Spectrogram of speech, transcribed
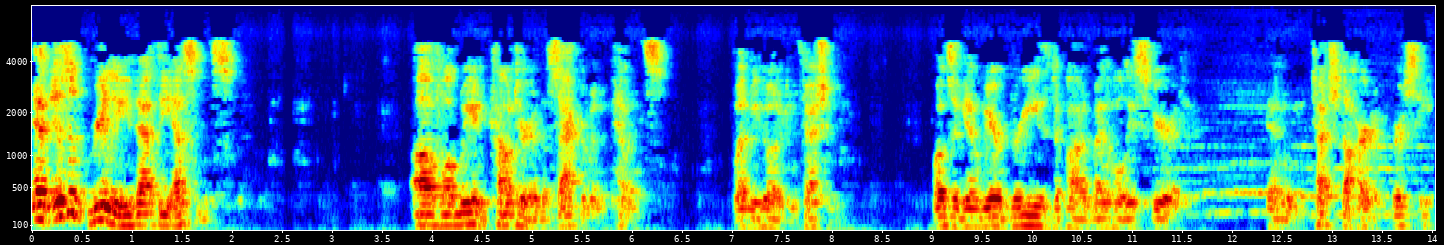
And isn't really that the essence of what we encounter in the sacrament of penance when we go to confession? Once again, we are breathed upon by the Holy Spirit and touch the heart of mercy.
